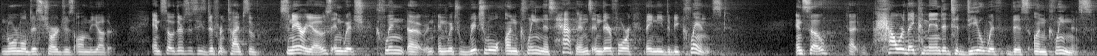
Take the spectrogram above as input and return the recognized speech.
normal discharges on the other. And so there's just these different types of scenarios in which, clean, uh, in, in which ritual uncleanness happens, and therefore they need to be cleansed. And so uh, how are they commanded to deal with this uncleanness?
